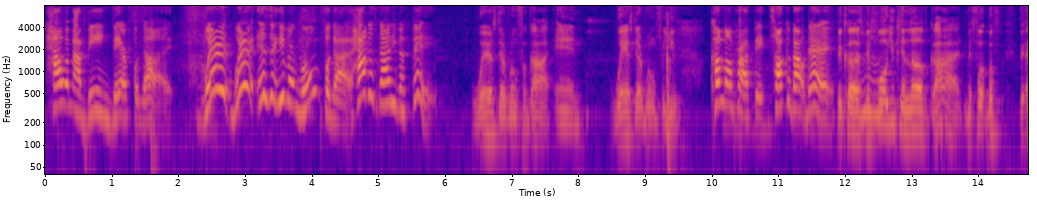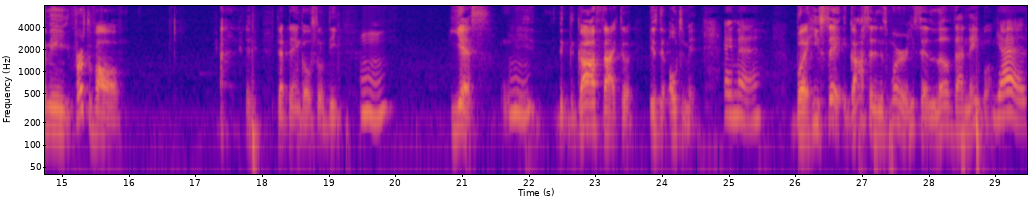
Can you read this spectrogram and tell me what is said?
how am I being there for God? Where where is there even room for God? How does God even fit? Where's there room for God, and where's there room for you? Come on, prophet, talk about that. Because Mm-hmm. before you can love God, before, bef I mean, first of all, that thing goes so deep. Hmm Yes, Mm-hmm. the, the God factor is the ultimate. Amen. But He said, God said in His Word, He said, "Love thy neighbor Yes.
